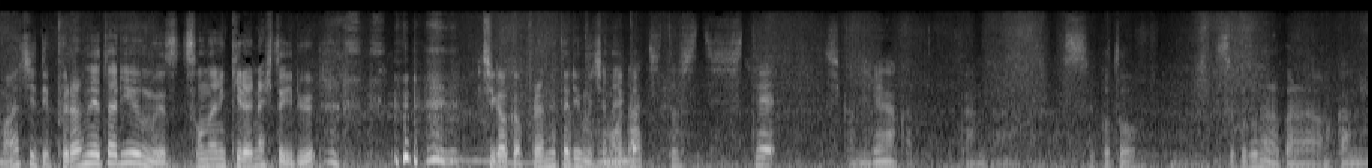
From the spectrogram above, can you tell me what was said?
マジでプラネタリウムそんなに嫌いな人いる？違うかプラネタリウムじゃない友か達としてしか見れなかったんじゃないかそういうこと？そういうことなのかな？な分かんない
